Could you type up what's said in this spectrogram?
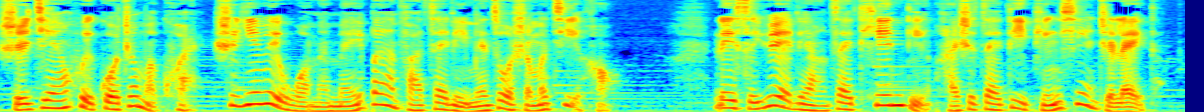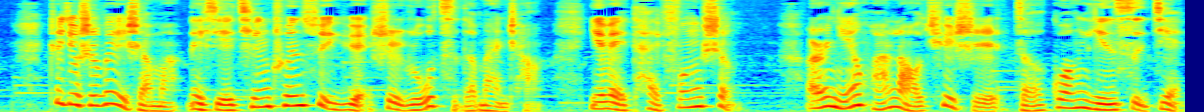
时间会过这么快，是因为我们没办法在里面做什么记号，类似月亮在天顶还是在地平线之类的。这就是为什么那些青春岁月是如此的漫长，因为太丰盛；而年华老去时，则光阴似箭，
